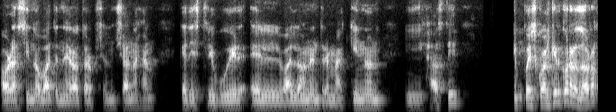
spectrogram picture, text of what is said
Ahora sí no va a tener otra opción Shanahan que distribuir el balón entre McKinnon y Husty. Y pues cualquier corredor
